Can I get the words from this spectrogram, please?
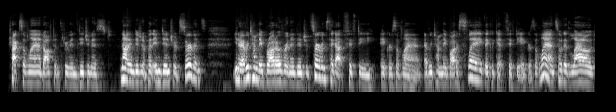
tracts of land, often through indigenous not indigent, but indentured servants, you know, every time they brought over an indentured servants, they got 50 acres of land. Every time they bought a slave, they could get 50 acres of land. So it allowed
